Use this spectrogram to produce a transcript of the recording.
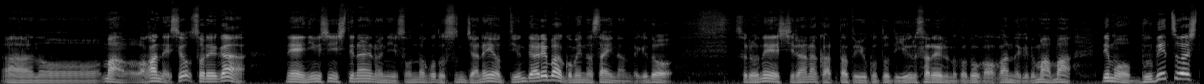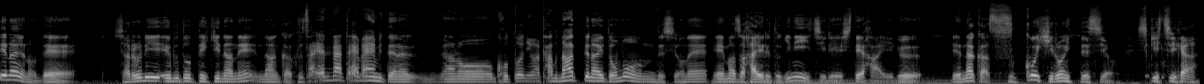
あのまあわかんないですよ。それがね入信してないのにそんなことすんじゃねえよって言うんであればごめんなさいなんだけどそれをね知らなかったということで許されるのかどうかわかんないけどまあまあでも部別はしてないのでシャルリー・エブド的なねなんかふざけんなてめえみたいなあのことには多分なってないと思うんですよね。えまず入る時に一礼して入るで中すっごい広いんですよ 敷地が。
